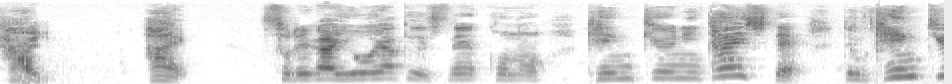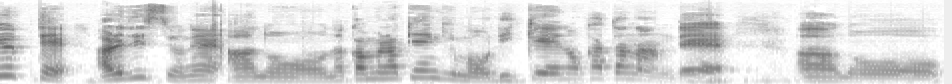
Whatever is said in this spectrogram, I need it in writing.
はい。はい。それがようやくですね、この研究に対して、でも研究って、あれですよね、あの、中村県議も理系の方なんで、あの、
